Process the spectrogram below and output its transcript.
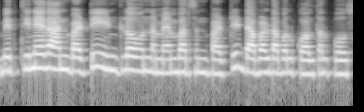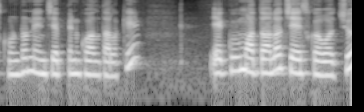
మీరు తినేదాన్ని బట్టి ఇంట్లో ఉన్న మెంబర్స్ని బట్టి డబల్ డబల్ కొలతలు పోసుకుంటూ నేను చెప్పిన కొలతలకి ఎక్కువ మొత్తంలో చేసుకోవచ్చు.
